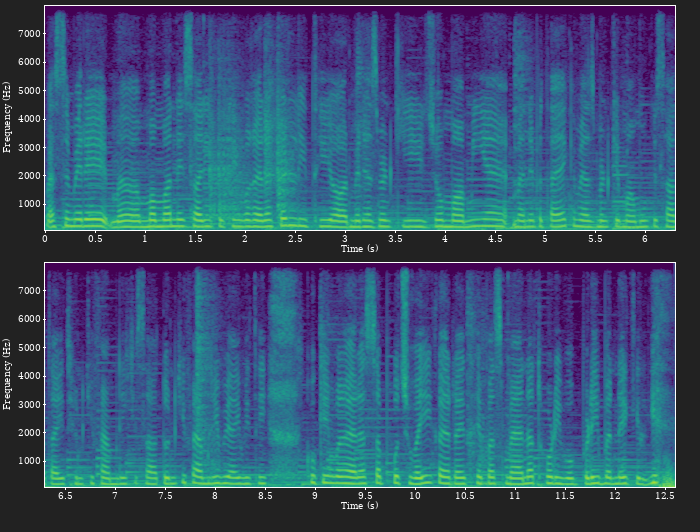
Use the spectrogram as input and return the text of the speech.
वैसे मेरे मम्मा ने सारी कुकिंग वगैरह कर ली थी और मेरे हस्बैंड की जो मामी है, मैंने बताया कि मैं हस्बैंड के मामू के साथ आई थी, उनकी फैमिली के साथ, उनकी फैमिली भी आई हुई थी। कुकिंग वगैरह सब कुछ वही कर रहे थे, बस मैं ना थोड़ी वो बड़ी बनने के लिए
